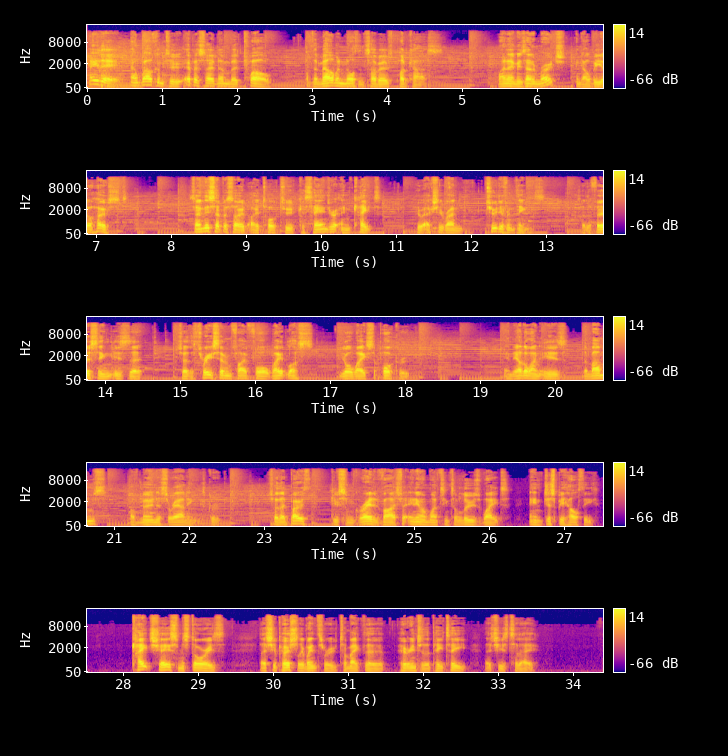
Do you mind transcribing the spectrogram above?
Hey there, and welcome to episode number 12 of the Melbourne Northern Suburbs podcast. My name is Adam Roach, and I'll be your host. So, in this episode, I talk to Cassandra and Kate, who actually run two different things. So, the first thing is the so the 3754 Weight Loss Your Way support group, and the other one is the Mums of Mernda Surroundings group. So, they both give some great advice for anyone wanting to lose weight and just be healthy. Kate shares some stories that she personally went through to make the her into the PT that she is today.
